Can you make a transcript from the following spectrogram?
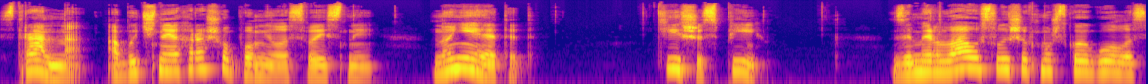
Странно, обычно я хорошо помнила свои сны, но не этот. «Тише, спи», Замерла, услышав мужской голос,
